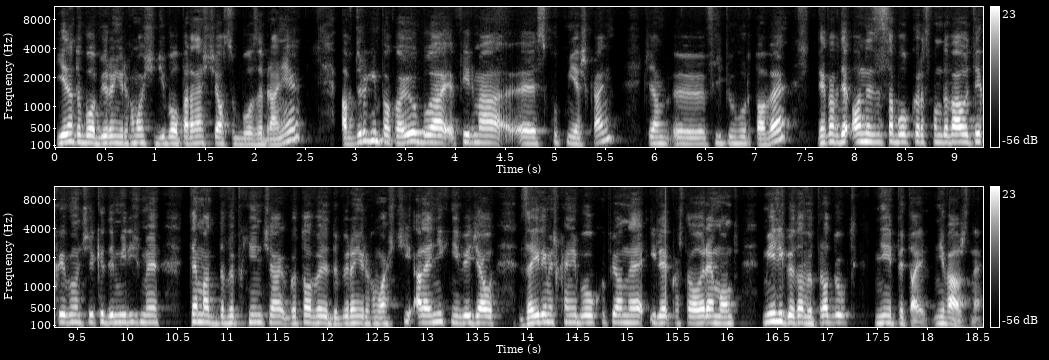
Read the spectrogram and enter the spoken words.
Jedno to było biuro nieruchomości, gdzie było paręnaście osób, było zebranie, a w drugim pokoju była firma e, skup mieszkań, czy tam y, flipy hurtowe, tak naprawdę one ze sobą korespondowały tylko i wyłącznie, kiedy mieliśmy temat do wypchnięcia gotowy do biura nieruchomości, ale nikt nie wiedział, za ile mieszkanie było kupione, ile kosztował remont, mieli gotowy produkt, nie pytaj, nieważne.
